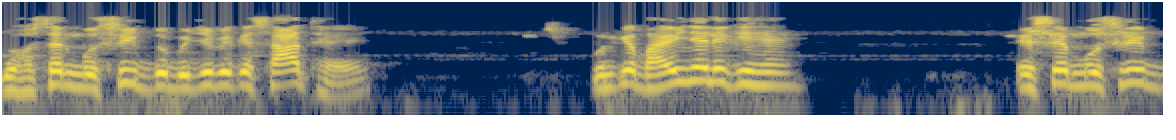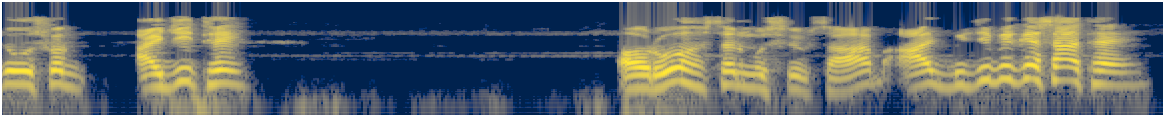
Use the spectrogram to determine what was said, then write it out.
जो हसन मुश्रीफ, जो बीजेपी के साथ है, उनके भाई ने लिखी है। ऐसे मुश्रीफ जो उस वक्त आईजी थे, और वो हसन मुश्रीफ साहब आज बीजेपी के साथ है।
